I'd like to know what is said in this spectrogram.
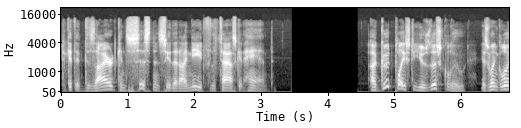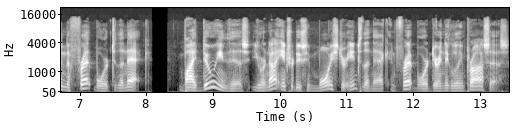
to get the desired consistency that I need for the task at hand. A good place to use this glue is when gluing the fretboard to the neck. By doing this, you are not introducing moisture into the neck and fretboard during the gluing process.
